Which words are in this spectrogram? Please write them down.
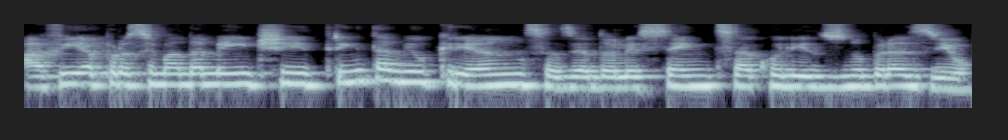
havia aproximadamente 30 mil crianças e adolescentes acolhidos no Brasil,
